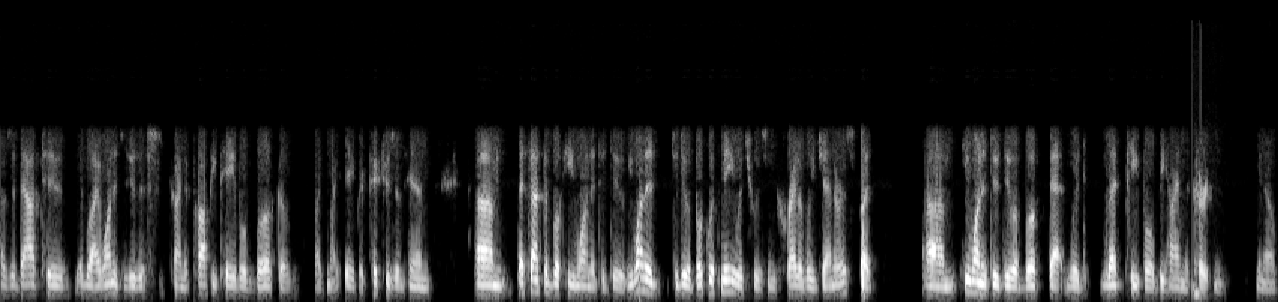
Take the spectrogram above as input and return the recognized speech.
I was about to, well, I wanted to do this kind of coffee table book of like my favorite pictures of him. Um, that's not the book he wanted to do. He wanted to do a book with me, which was incredibly generous, but um, he wanted to do a book that would let people behind the curtain, you know.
